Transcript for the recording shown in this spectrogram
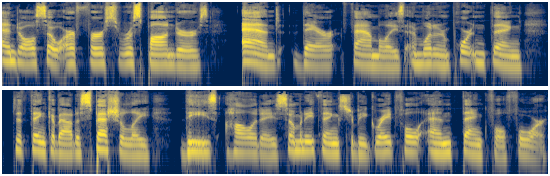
and also our first responders and their families. And what an important thing to think about, especially these holidays. So many things to be grateful and thankful for.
